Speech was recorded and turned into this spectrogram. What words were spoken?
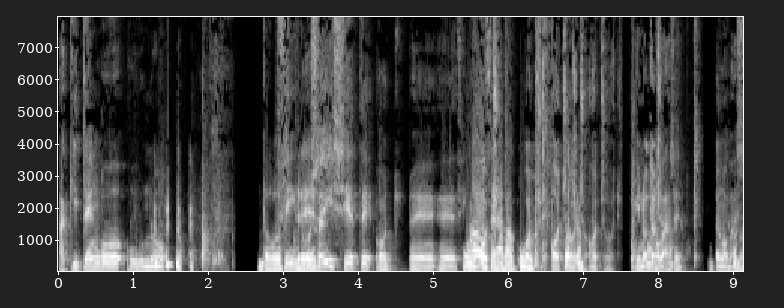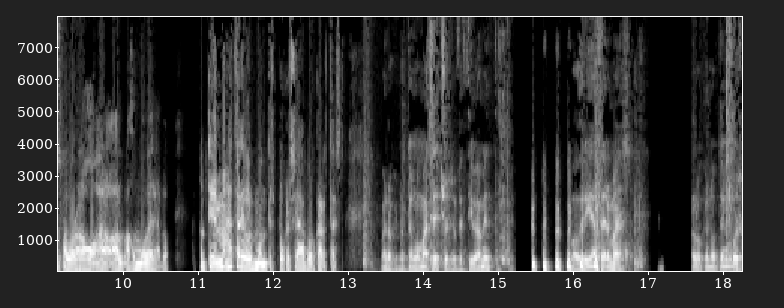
Aquí tengo uno, 2, 5, 3, 6, 7, 8, eh, 5, Una 8, docena, 8, 8, 8, 8, 8. Y no tengo Ocho. más, ¿eh? No tengo Por más. favor, algo, algo, algo moderado. No tienes más hasta que los montes, porque sea por cartas. Bueno, que no tengo más hechos, efectivamente. Podría hacer más. Lo que no tengo es,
